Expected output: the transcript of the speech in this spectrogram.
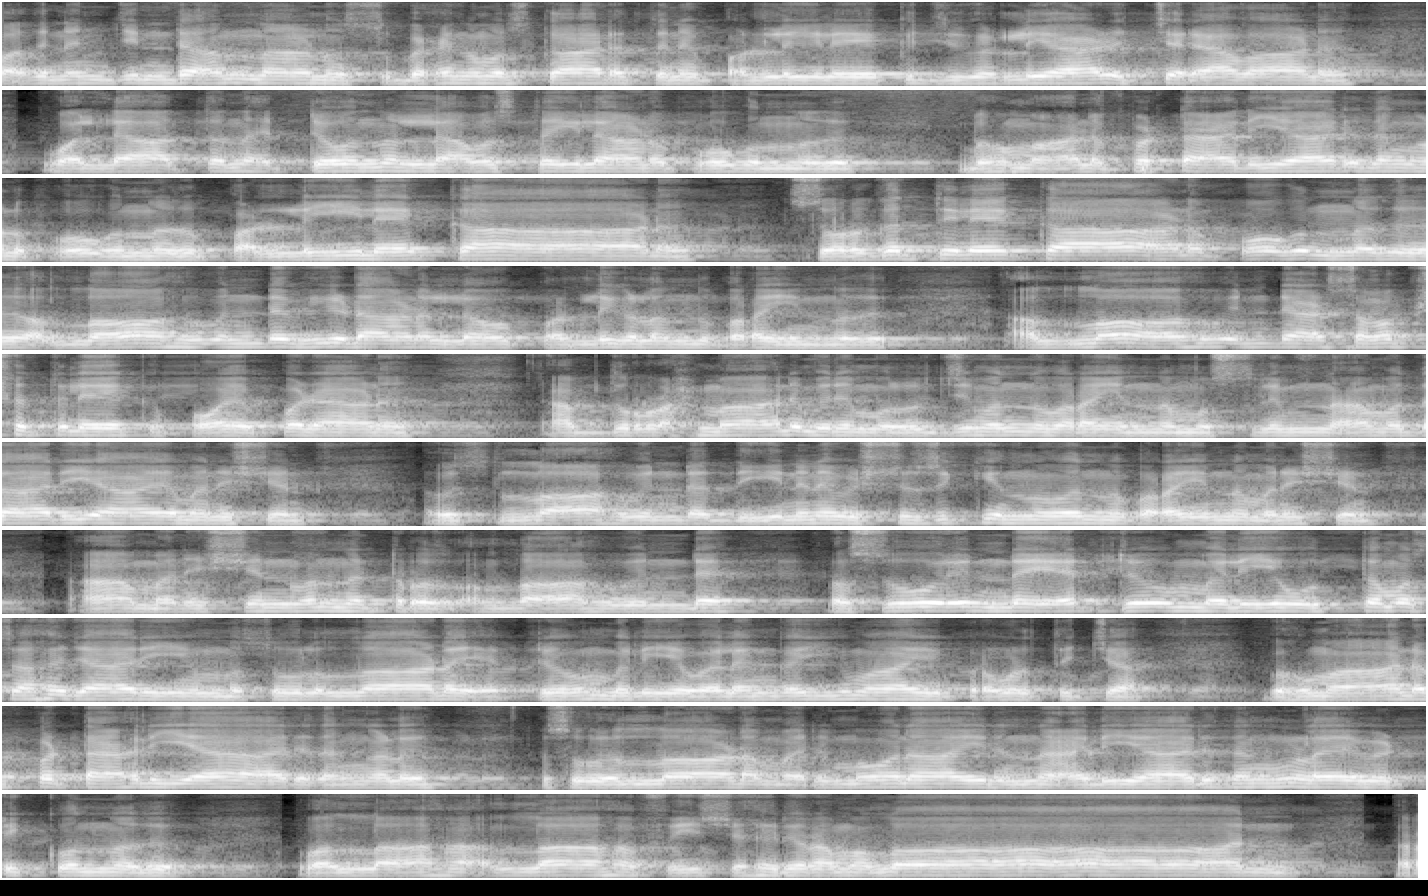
പതിനഞ്ചിന്റെ അന്നാണ് സുബഹ നമസ്കാരത്തിന് പള്ളിയിലേക്ക് വെള്ളിയാഴ്ച രാവാണ് വല്ലാത്ത ഏറ്റവും നല്ല അവസ്ഥയിലാണ് പോകുന്നത്. ബഹുമാനപ്പെട്ട അലിയാര് തങ്ങൾ പോകുന്നത് പള്ളിയിലേക്കാണ്. സ്വർഗത്തിലേക്കാണ് പോകുന്നത്. അള്ളാഹുവിന്റെ വീടാണല്ലോ പള്ളികളെന്ന് പറയുന്നത്. അള്ളാഹുവിന്റെ സമക്ഷത്തിലേക്ക് പോയപ്പോഴാണ് അബ്ദുറഹ്മാൻ ബിൻ മുൽജിം എന്ന് പറയുന്ന മുസ്ലിം നാമധാരിയായ മനുഷ്യൻ അള്ളാഹുവിന്റെ ദീനിനെ വിശ്വസിക്കുന്നുവെന്ന് പറയുന്ന മനുഷ്യൻ. ആ മനുഷ്യൻ വന്നിട്ട് അള്ളാഹുവിന്റെ റസൂലിന്റെ ഏറ്റവും വലിയ ഉത്തമ സഹചാരിയും റസൂലുള്ളാടെ ഏറ്റവും വലിയ വലങ്കയുമായി പ്രവർത്തിച്ച ബഹുമാനപ്പെട്ട അലിയാര് തങ്ങൾ റസൂലുള്ളാടെ മരുമോനായിരുന്ന അലിയാര് തങ്ങളെ വെട്ടിക്കൊന്നത്. വല്ലാഹ അല്ലാഹ ഫി ഷഹരി റമലാൻ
